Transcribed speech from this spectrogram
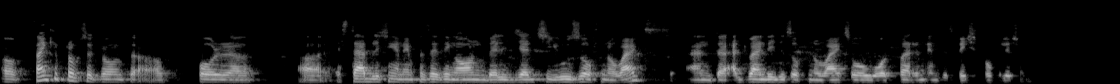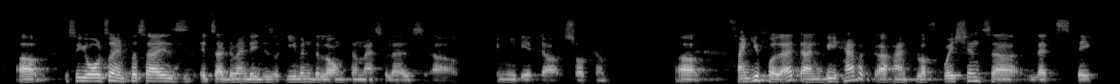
Oh, thank you, Professor Grond, uh, for uh, uh, establishing and emphasizing on well-judged use of NOACs and the advantages of NOACs over warfarin in this patient population. Uh, so you also emphasize its advantages, even the long-term as well as uh, immediate uh, short-term. thank you for that. And we have a, a handful of questions. let's take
